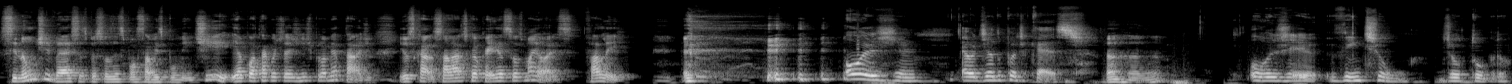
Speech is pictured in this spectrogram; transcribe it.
se não tivesse as pessoas responsáveis por mentir, ia cortar a quantidade de gente pela metade. E os salários que eu caí ser os maiores. Falei. Hoje é o dia do podcast. Aham. Hoje, 21 de outubro,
